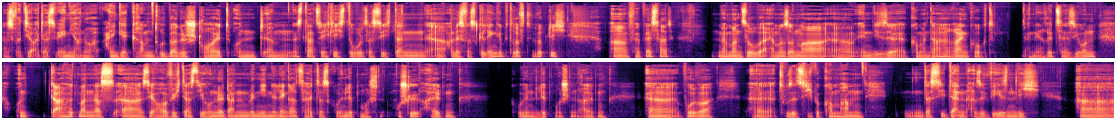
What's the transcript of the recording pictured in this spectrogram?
das wird ja, das werden ja auch noch einige Gramm drüber gestreut und ähm, ist tatsächlich so, dass sich dann äh, alles, was Gelenke betrifft, wirklich äh, verbessert. Wenn man so bei Amazon mal äh, in diese Kommentare reinguckt, in den Rezensionen und da hört man das äh, sehr häufig, dass die Hunde dann, wenn die eine längere Zeit das Grünlippmuschelalgen, Grünlippmuschelalgen äh, Pulver äh, zusätzlich bekommen haben, dass sie dann also wesentlich äh,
